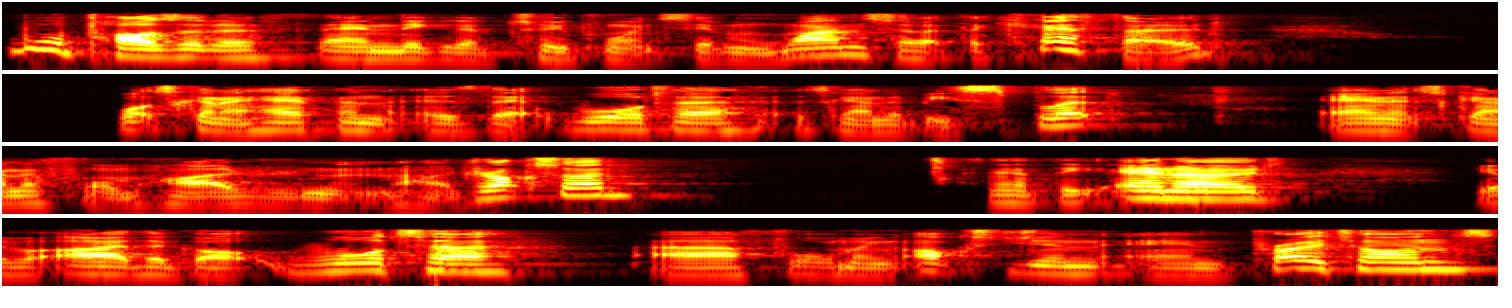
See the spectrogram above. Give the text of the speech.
more positive than negative 2.71. So at the cathode, what's going to happen is that water is going to be split and it's going to form hydrogen and hydroxide. And at the anode, you've either got water uh, forming oxygen and protons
